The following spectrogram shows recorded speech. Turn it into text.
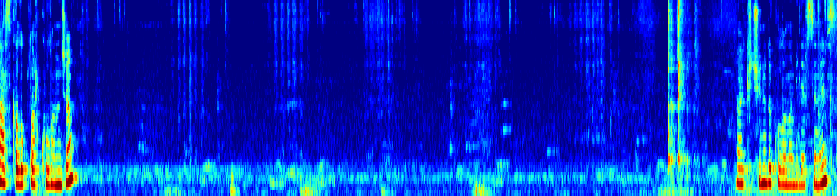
Tarz kalıplar kullanacağım. Daha küçüğünü de kullanabilirsiniz.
